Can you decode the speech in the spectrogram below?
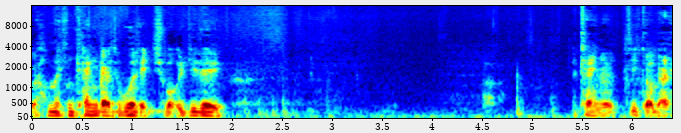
oh, making Ken go to Woolwich. What would you do? Okay, no, you've got to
